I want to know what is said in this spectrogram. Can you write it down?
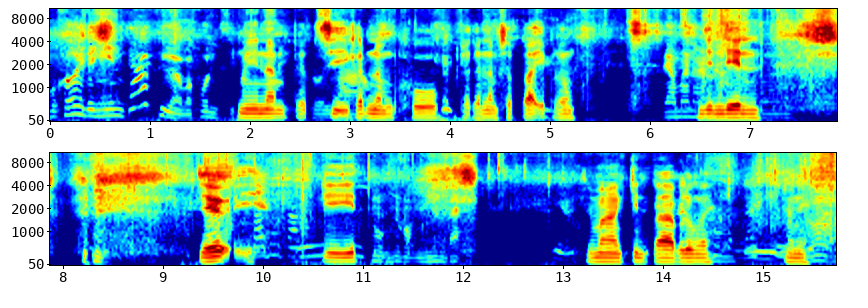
บ่เคยได้ยินจ้าเถื่อว่าคนสิมีน้ำแบบสีกับน้ำโค้กแล้วก็น้ำสไปร์ลงแนวมาเย็นเย็นๆเจ๊กรีดลูกจะบอกอย่างนี้นะจะมากินปลาไปลงเลยมานี่ก็อั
